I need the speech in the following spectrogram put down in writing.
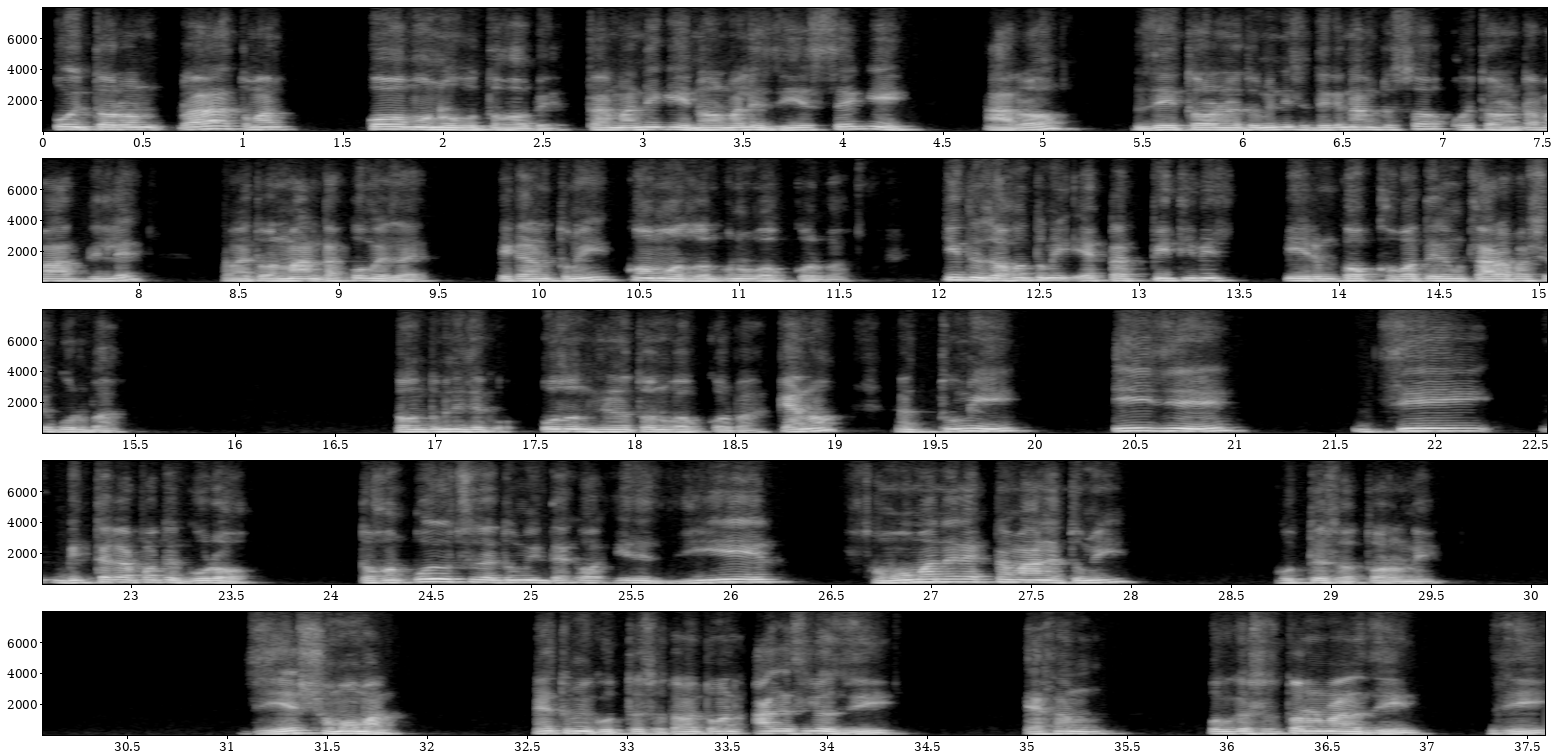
ওই ত্বরণটা তোমার কম অনুভূত হবে। তার মানে কি নর্মালি জিএসএ কি, আরও যে ত্বরণে তুমি নিচের দিকে নামতেছ, ওই ত্বরণটা বাদ দিলে মানে তোমার মানটা কমে যায়। এই কারণে তুমি কম ওজন অনুভব করবা। কিন্তু যখন তুমি একটা পৃথিবীর এরকম কক্ষপথে এরকম চারপাশে ঘুরবা, তখন তুমি নিজেকে ওজনহীনতা অনুভব করবা। কেন? তুমি এই যে যে বৃত্তাকার পথে ঘুরো, তখন ওই উচ্চতায় তুমি দেখো এই যে জি এর সমমানের একটা মানে তুমি ঘুরতেছ ত্বরণে জি এর সমমান। হ্যাঁ তুমি ঘুরতেছো মানে তোমার আগে ছিল জি এখন অভিকর্ষ ত্বরণ মানে জি জি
